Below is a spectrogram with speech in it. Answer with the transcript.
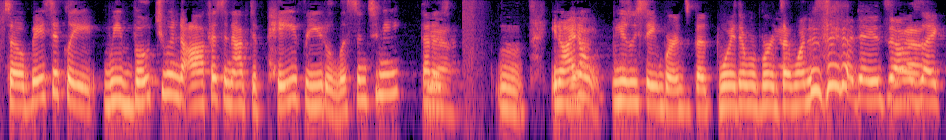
So basically we vote you into office and i have to pay for you to listen to me? That yeah. is mm. you know, yeah. I don't usually say words, but boy, there were words yeah. I wanted to say that day. And so yeah. I was like,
